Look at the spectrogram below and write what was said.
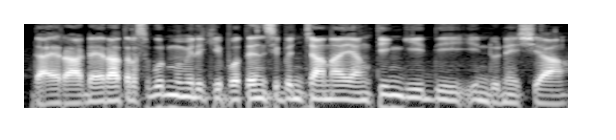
Daerah-daerah tersebut memiliki potensi bencana yang tinggi di Indonesia.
